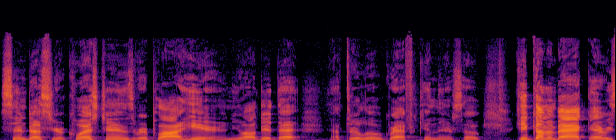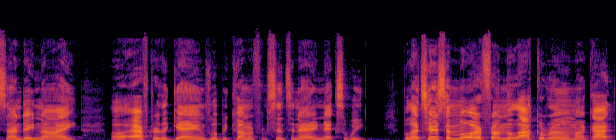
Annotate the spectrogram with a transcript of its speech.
Send us your questions. Reply here, and you all did that. I threw a little graphic in there. So keep coming back every Sunday night uh, after the games. We'll be coming from Cincinnati next week. But let's hear some more from the locker room. I got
